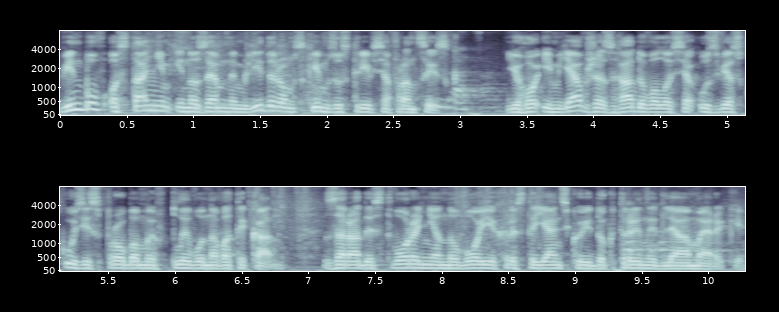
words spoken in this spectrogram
Він був останнім іноземним лідером, з ким зустрівся Франциск. Його ім'я вже згадувалося у зв'язку зі спробами впливу на Ватикан заради створення нової християнської доктрини для Америки.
